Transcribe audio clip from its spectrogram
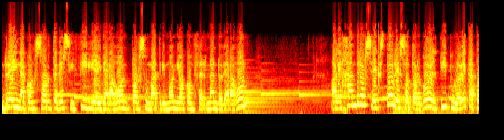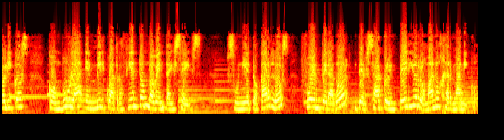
reina consorte de Sicilia y de Aragón por su matrimonio con Fernando de Aragón, Alejandro VI les otorgó el título de católicos con bula en 1496. Su nieto Carlos fue emperador del Sacro Imperio Romano Germánico.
